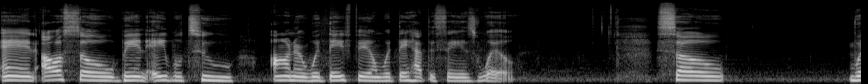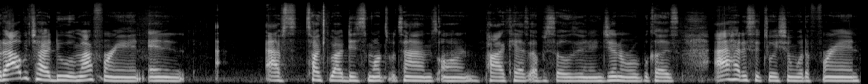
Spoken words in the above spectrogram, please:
and also being able to honor what they feel and what they have to say as well. So, what I would try to do with my friend, and I've talked about this multiple times on podcast episodes and in general because I had a situation with a friend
